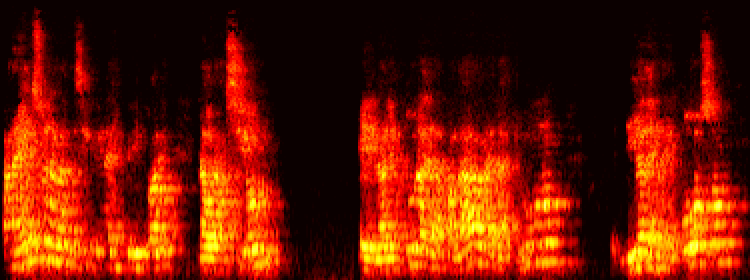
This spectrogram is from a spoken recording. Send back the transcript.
Para eso eran las disciplinas espirituales, la oración, eh, la lectura de la palabra, el ayuno, el día de reposo.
